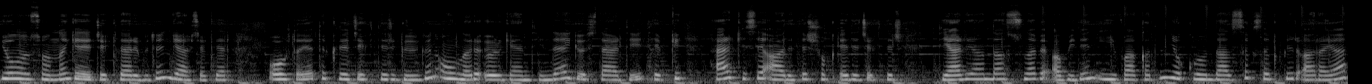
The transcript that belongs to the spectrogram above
yolun sonuna gelecekler. Bütün gerçekler ortaya dökülecektir. Gülgün onları örgendiğinde gösterdiği tepki herkesi adete şok edecektir. Diğer yandan Suna ve Abidin iyi fakatın yokluğundan sık sık bir araya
